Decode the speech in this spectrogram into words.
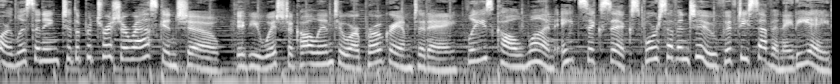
You are listening to The Patricia Raskin Show. If you wish to call into our program today, please call 1 866 472 5788.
